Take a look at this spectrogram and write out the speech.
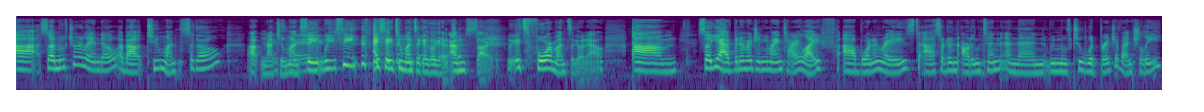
Uh, so I moved to Orlando about two months ago. Uh, not two months. May. See, we see. I say two months ago again. I'm sorry. It's four months ago now. Um, so yeah, I've been in Virginia my entire life. Uh, born and raised. Uh, started in Arlington, and then we moved to Woodbridge eventually.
